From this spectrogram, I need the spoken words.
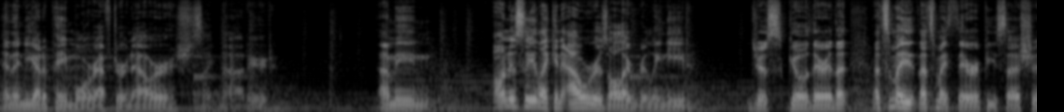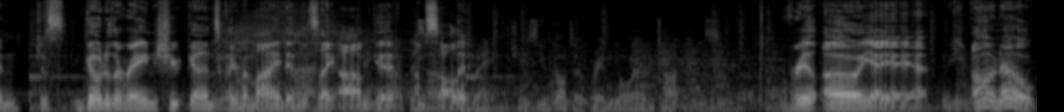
and then you gotta pay more after an hour. It's just like, nah, dude. I mean, honestly, like an hour is all I really need. Just go there. That that's my that's my therapy session. Just go to the range, shoot guns, clear my mind, and it's like, ah, I'm good. I'm solid. Range is you gotta bring your own targets. Real? Oh yeah, yeah, yeah. Oh no,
